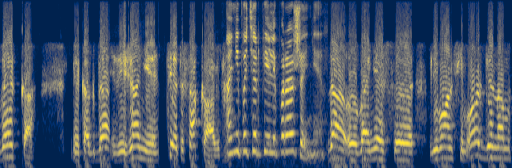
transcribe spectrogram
века когда рижане это сокавят. Они потерпели поражение. Да, в войне с э, Ливонским орденом.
